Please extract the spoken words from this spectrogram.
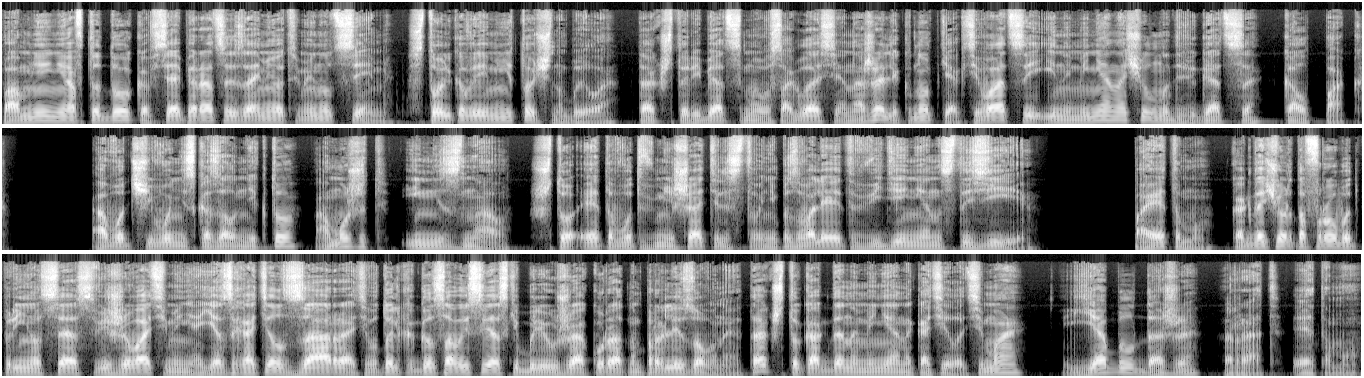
По мнению автодока, вся операция займет минут семь. Столько времени точно было. Так что ребят с моего согласия нажали кнопки активации, и на меня начал надвигаться колпак. А вот чего не сказал никто, а может и не знал, что это вот вмешательство не позволяет введения анестезии. Поэтому, когда чертов робот принялся освежевать меня, я захотел заорать, вот только голосовые связки были уже аккуратно парализованы, так что, когда на меня накатила тьма, я был даже рад этому.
